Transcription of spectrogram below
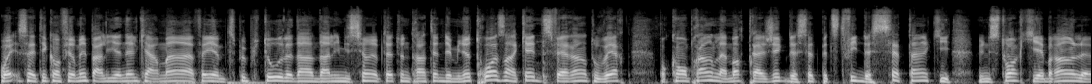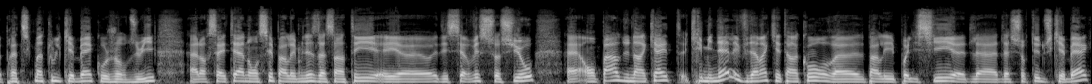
Oui, ça a été confirmé par Lionel Carman, a fait un petit peu plus tôt dans, l'émission, il y a peut-être une trentaine de minutes, trois enquêtes différentes ouvertes pour comprendre la mort tragique de cette petite fille de 7 ans qui une histoire qui ébranle pratiquement tout le Québec aujourd'hui. Alors ça a été annoncé par le ministre de la Santé et des services sociaux euh, on parle d'une enquête criminelle, évidemment, qui est en cours euh, par les policiers euh, de la, Sûreté du Québec,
